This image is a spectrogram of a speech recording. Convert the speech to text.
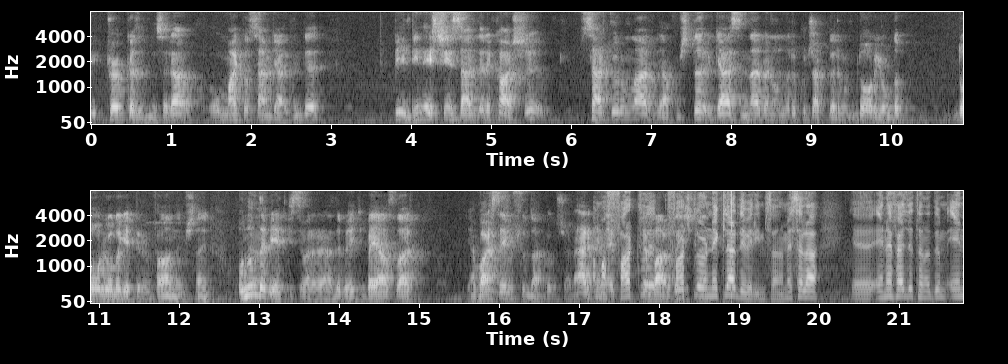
bir Kirk Cousins mesela o Michael Sam geldiğinde bildiğin eşcinsellere karşı sert yorumlar yapmıştı. Gelsinler ben onları kucaklarım doğru yolda doğru yola getiririm falan demişti. Hani onun da bir etkisi var herhalde belki beyazlar ya varsayım üstünden konuşuyorum. Erken Ama farklı farklı işte. örnekler de vereyim sana. Mesela e, NFL'de tanıdığım en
